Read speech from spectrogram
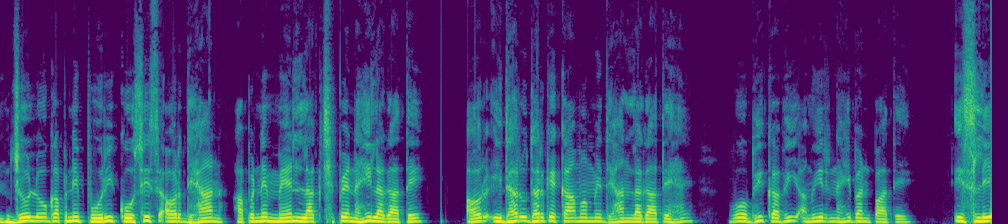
जो लोग अपनी पूरी कोशिश और ध्यान अपने मेन लक्ष्य पे नहीं लगाते और इधर उधर के कामों में ध्यान लगाते हैं, वो भी कभी अमीर नहीं बन पाते। इसलिए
